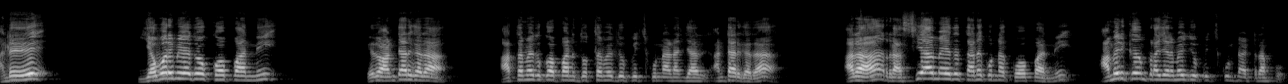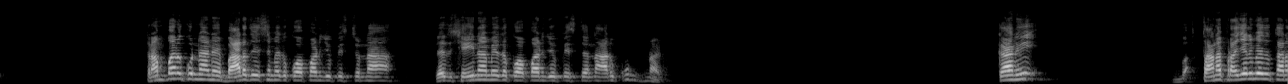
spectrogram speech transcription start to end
అంటే ఎవరి మీదో కోపాన్ని ఏదో అంటారు కదా అత్త మీద కోపాన్ని దుత్త మీద చూపించుకున్నాడని అంటారు కదా. అలా రష్యా మీద తనకున్న కోపాన్ని అమెరికన్ ప్రజల మీద చూపించుకుంటున్నాడు ట్రంప్. ట్రంప్ అనుకున్నానే భారతదేశం మీద కోపాన్ని చూపిస్తున్నా లేదు చైనా మీద కోపాన్ని చూపిస్తున్నా అనుకుంటున్నాడు. కానీ తన ప్రజల మీద తన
